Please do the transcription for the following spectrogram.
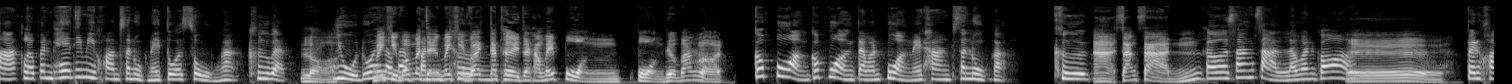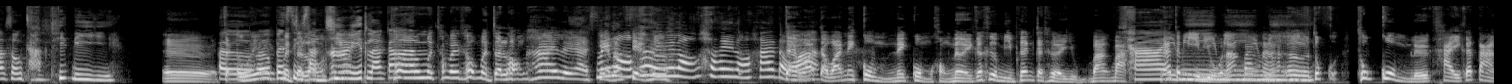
รัก แล้วเป็นเพศที่มีความสนุกในตัวสูงอะคือแบบหรออยู่ด้วยไม่คิดว่ามันจะแล้วแบบไม่คิดว่าบันเทิงกระเทยจะทำให้ป่วงป่วงเธอบ้างเหรอ ก็ป่วงก็ป่วงแต่มันป่วงในทางสนุกอะคืออ่าสร้างสรรค์เออสร้างสรรค์แล้วมันก็ เออ เป็นความทรงจำที่ดี เออแต่เออโยเออเป็นหมือจะสีสันร้องไห้ชีวิตละกันเธอมันทำไมเธอเหมือนจะร้องไห้เลยอะเสีไม่ยงร้องน้ำเสียงไห้เธอไม่ร้องไห้ร้องไห้แต่แต่ว่าว่า แต่ว่าในกลุ่มในกลุ่มของเนยก็คือมีเพื่อนกระเทยอยู่บ้างบ้างใช่น่าจะมีมีอยู่บ้างบ้างมีนะมีเออทุกทุกกลุ่มหรือใครก็ตาม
